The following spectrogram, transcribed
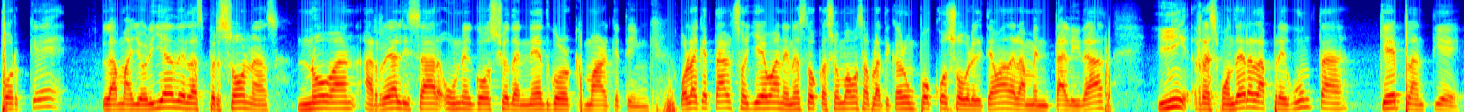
¿Por qué la mayoría de las personas no van a realizar un negocio de network marketing? Hola, ¿qué tal? Soy Evan. En esta ocasión vamos a platicar un poco sobre el tema de la mentalidad y responder a la pregunta que planteé.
